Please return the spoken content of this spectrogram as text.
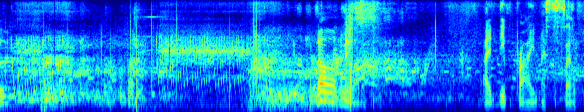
good. No, I'm in lava. I deep fried myself.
